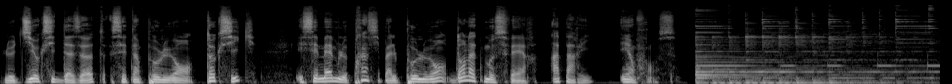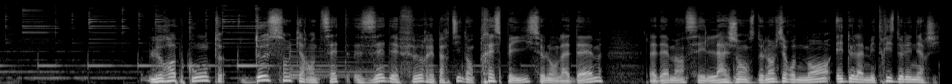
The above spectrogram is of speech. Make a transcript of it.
Le dioxyde d'azote, c'est un polluant toxique et c'est même le principal polluant dans l'atmosphère à Paris et en France. L'Europe compte 247 ZFE répartis dans 13 pays selon l'ADEME. L'ADEME, hein, c'est l'Agence de l'environnement et de la maîtrise de l'énergie.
